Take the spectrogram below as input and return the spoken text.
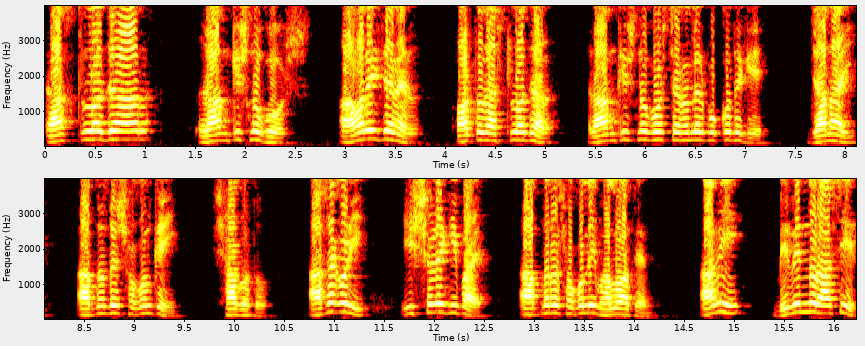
অ্যাস্ট্রোলজার রামকৃষ্ণ ঘোষ। আমার এই চ্যানেল, অর্থাৎ অ্যাস্ট্রোলজার রামকৃষ্ণ ঘোষ চ্যানেলের পক্ষ থেকে জানাই আপনাদের সকলকেই স্বাগত। আশা করি ঈশ্বরের কৃপায় আপনারা সকলেই ভালো আছেন। আমি বিভিন্ন রাশির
